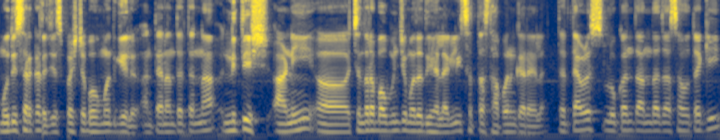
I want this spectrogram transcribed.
मोदी सरकार जे स्पष्ट बहुमत गेलं आणि त्यानंतर त्यांना नितीश आणि चंद्रबाबूंची मदत घ्यायला लागली सत्ता स्थापन करायला. तर त्यावेळेस लोकांचा अंदाज असा होता की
